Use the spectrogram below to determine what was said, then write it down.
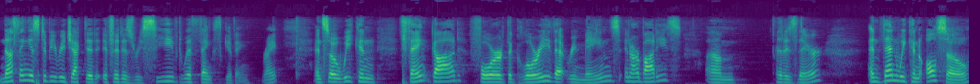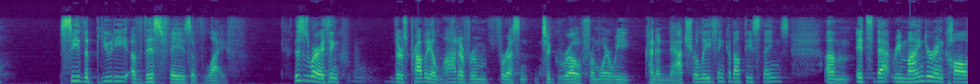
nothing is to be rejected if it is received with thanksgiving, right? And so we can thank God for the glory that remains in our bodies, um, that is there. And then we can also see the beauty of this phase of life. This is where I think there's probably a lot of room for us to grow from where we kind of naturally think about these things. Um, it's that reminder and call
